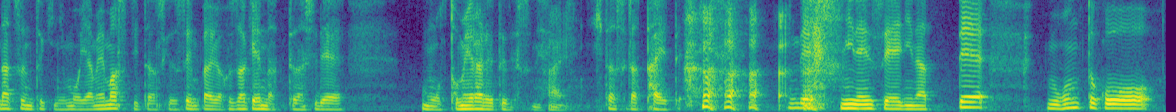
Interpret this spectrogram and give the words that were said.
夏の時にもうやめますって言ったんですけど先輩がふざけんなって話でもう止められてですね、はい、ひたすら耐えて。で2年生になってもう本当こう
